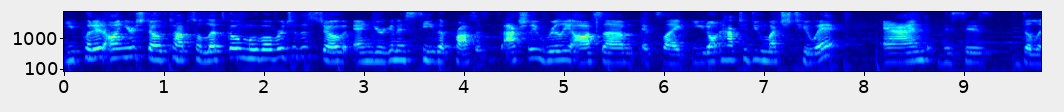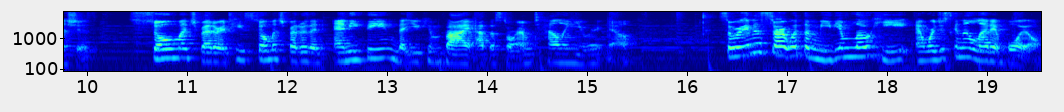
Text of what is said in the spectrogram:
You put it on your stove top. So let's go move over to the stove and you're gonna see the process. It's actually really awesome. It's like you don't have to do much to it and this is delicious. so much better. It tastes so much better than anything that you can buy at the store. I'm telling you right now. So we're gonna start with a medium low heat and we're just gonna let it boil.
